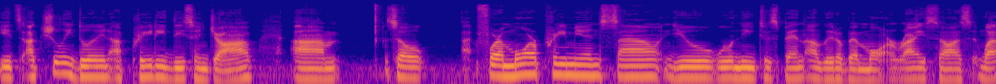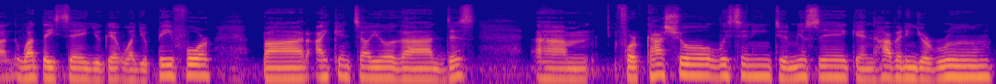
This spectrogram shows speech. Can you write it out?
it's actually doing a pretty decent job. Um, so uh, for a more premium sound, you will need to spend a little bit more, right? So as what, what they say, you get what you pay for. But I can tell you that this um, for casual listening to music and have it in your room,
